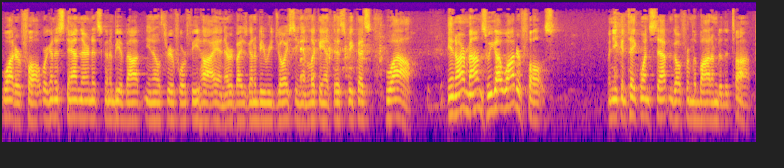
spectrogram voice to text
waterfall. We're going to stand there and it's going to be about, you know, three or four feet high and everybody's going to be rejoicing and looking at this because, wow, in our mountains we got waterfalls when you can take one step and go from the bottom to the top.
